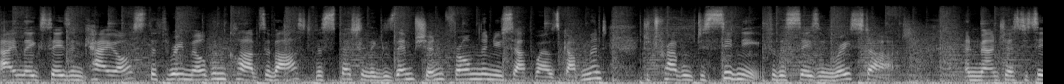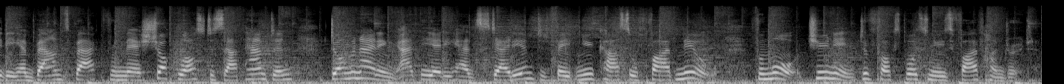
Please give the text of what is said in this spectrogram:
A League season chaos. The three Melbourne clubs have asked for special exemption from the New South Wales government to travel to Sydney for the season restart. And Manchester City have bounced back from their shock loss to Southampton, dominating at the Etihad Stadium to defeat Newcastle 5 0. For more, tune in to Fox Sports News 500.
